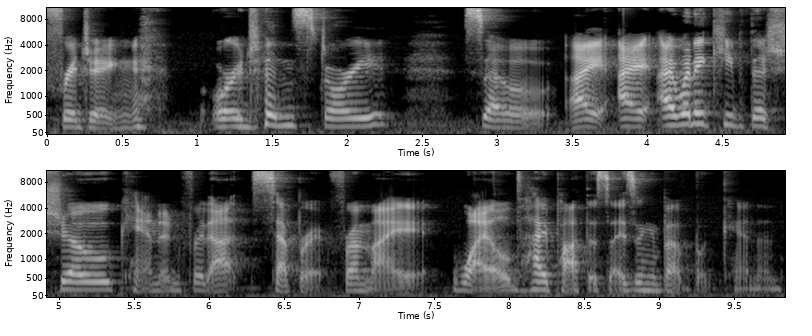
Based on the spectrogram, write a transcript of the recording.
fridging origin story. So I I, I want to keep the show canon for that separate from my wild hypothesizing about book canon.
